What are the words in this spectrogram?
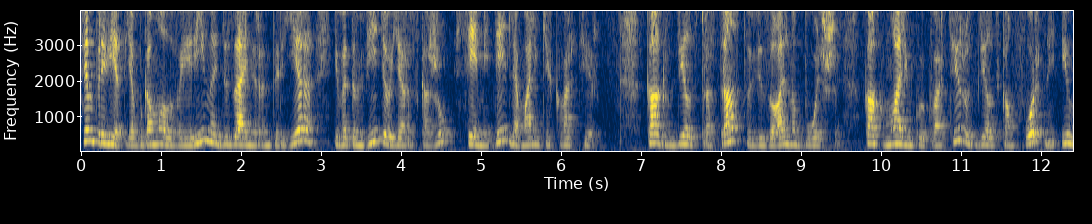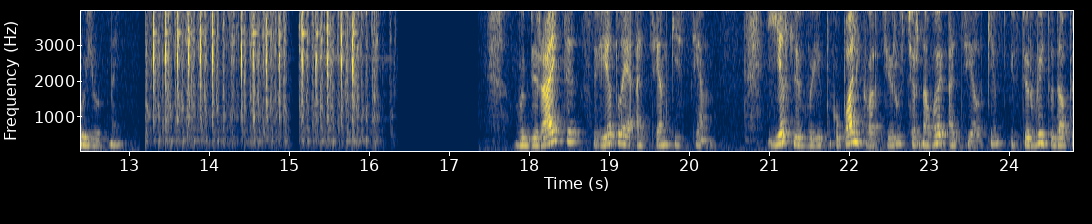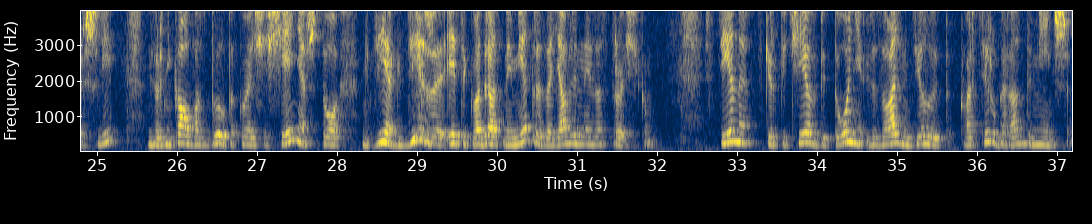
Всем привет! Я Богомолова Ирина, дизайнер интерьера, и в этом видео я расскажу 7 идей для маленьких квартир. Как сделать пространство визуально больше, как маленькую квартиру сделать комфортной и уютной. Выбирайте светлые оттенки стен. Если вы покупали квартиру в черновой отделке и впервые туда пришли, наверняка у вас было такое ощущение, что где, где же эти квадратные метры, заявленные застройщиком? Стены в кирпиче, в бетоне визуально делают квартиру гораздо меньше.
